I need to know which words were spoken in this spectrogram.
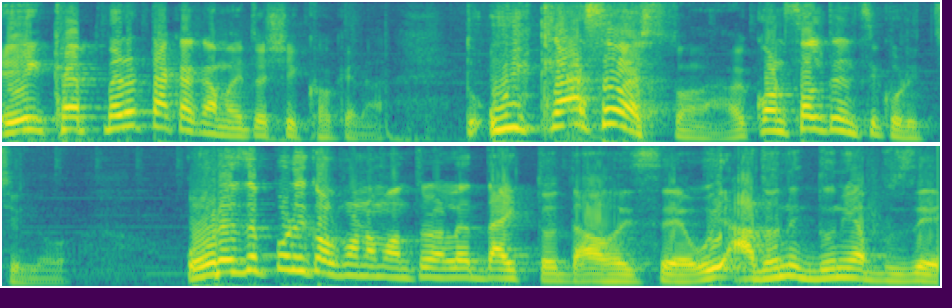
এই খ্যাপ মেরে টাকা কামাইতো শিক্ষকেরা। তো ওই ক্লাসেও আসতো না কনসালটেন্সি করেছিল ওরে যে পরিকল্পনা মন্ত্রণালয়ের দায়িত্ব দেওয়া হয়েছে, ওই আধুনিক দুনিয়া বুঝে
